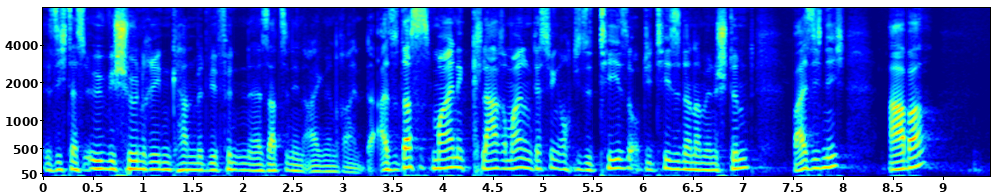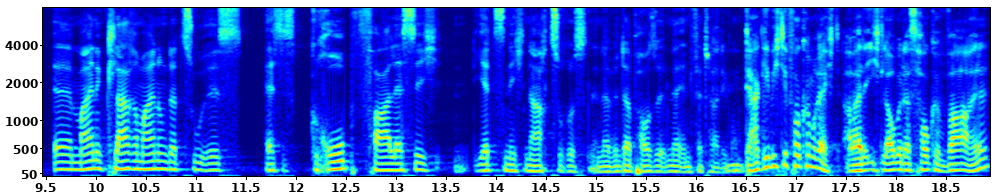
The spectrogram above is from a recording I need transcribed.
sich das irgendwie schönreden kann mit, wir finden einen Ersatz in den eigenen Reihen. Also das ist meine klare Meinung, deswegen auch diese These, ob die These dann am Ende stimmt, weiß ich nicht. Aber äh, meine klare Meinung dazu ist, es ist grob fahrlässig, jetzt nicht nachzurüsten in der Winterpause in der Innenverteidigung. Da gebe ich dir vollkommen recht. Aber ich glaube, dass Hauke Wahl,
